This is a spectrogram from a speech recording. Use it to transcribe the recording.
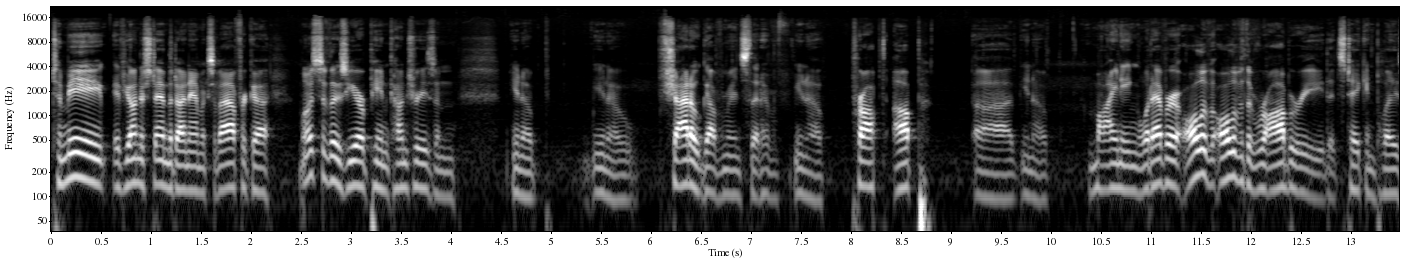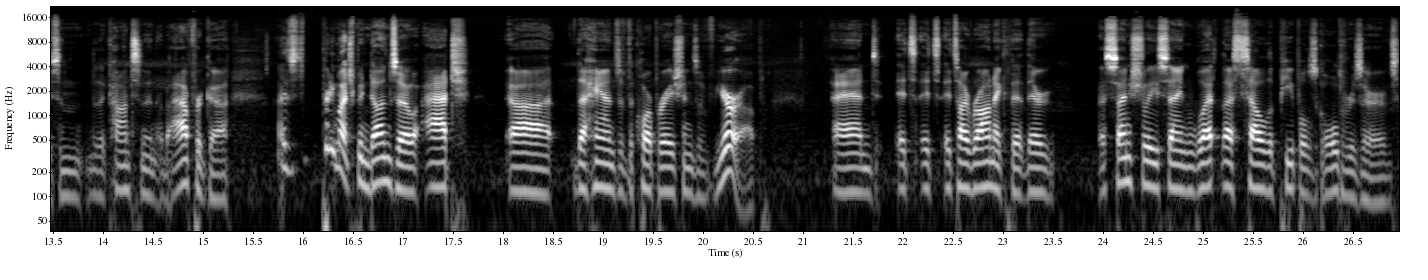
to me, if you understand the dynamics of Africa, most of those European countries and you know, you know, shadow governments that have you know propped up, uh, you know, mining, whatever, all of all of the robbery that's taken place in the continent of Africa has pretty much been done so at uh, the hands of the corporations of Europe, and it's it's it's ironic that they're essentially saying let us sell the people's gold reserves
